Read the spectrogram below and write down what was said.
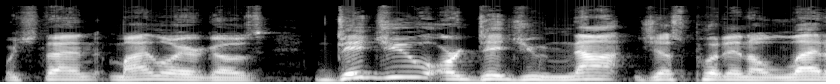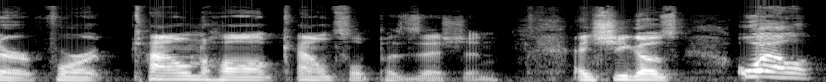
Which then my lawyer goes, did you or did you not just put in a letter for a town hall council position? And she goes, well,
